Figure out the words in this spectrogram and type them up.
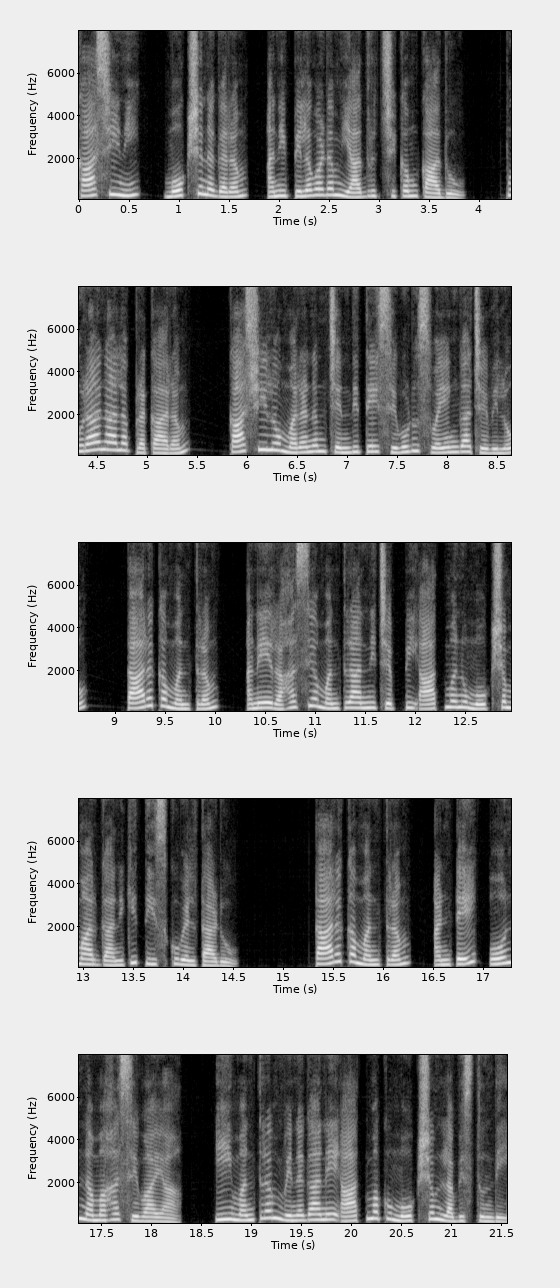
కాశీని మోక్షనగరం అని పిలవడం యాదృచ్ఛికం కాదు. పురాణాల ప్రకారం కాశీలో మరణం చెందితే శివుడు స్వయంగా చెవిలో తారక మంత్రం అనే రహస్య మంత్రాన్ని చెప్పి ఆత్మను మోక్షమార్గానికి తీసుకువెళ్తాడు. తారక మంత్రం అంటే ఓం నమః శివాయ. ఈ మంత్రం వినగానే ఆత్మకు మోక్షం లభిస్తుంది.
